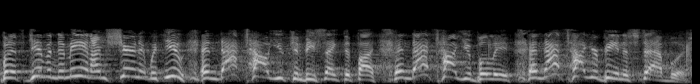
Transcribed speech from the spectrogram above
but it's given to me and I'm sharing it with you. And that's how you can be sanctified. And that's how you believe. And that's how you're being established.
